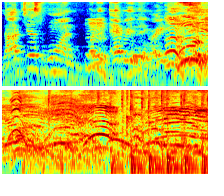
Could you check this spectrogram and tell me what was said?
not just one, but hmm. everything, right? Hmm. Hmm.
